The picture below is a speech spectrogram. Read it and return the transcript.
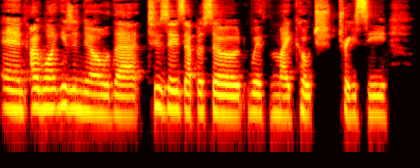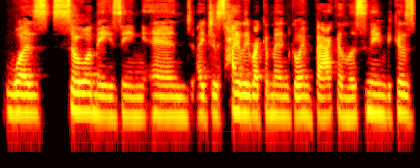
And I want you to know that Tuesday's episode with my coach, Tracy, was so amazing. And I just highly recommend going back and listening because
